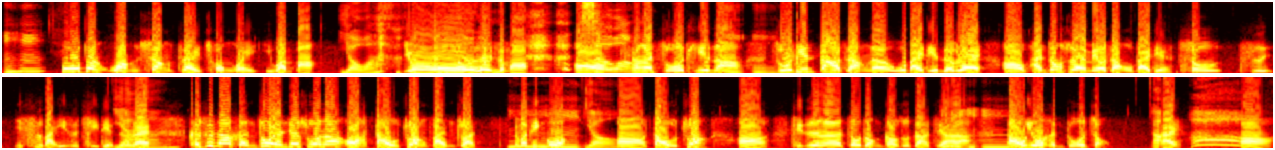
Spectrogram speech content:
嗯哼，波段往上再冲回一万八？有啊，有，为什么？哦，看看昨天呐，昨天大涨了五百点，对不对？哦，盘中虽然没有涨五百点，收是一四百一十七点，对不对？可是呢，很多人就说呢，哇，倒状反转，有没有听过？有。哦，倒状啊，其实呢，周董告诉大家啦，岛有很多种，来，哦，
